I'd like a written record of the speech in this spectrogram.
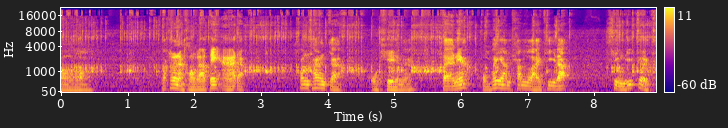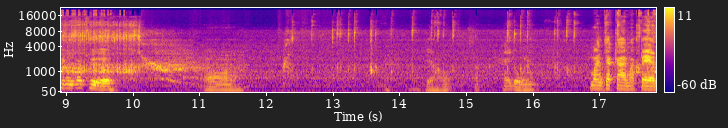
ำลักษณะของลาเต้อาร์ตอะค่อนข้างจะโอเคนะ แต่อันเนี้ยผมพยายามทำหลายทีละ สิ่งที่เกิดขึ้นก็คือเอ่อเดี๋ยวให้ดูนะ มันจะกลายมาเป็น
